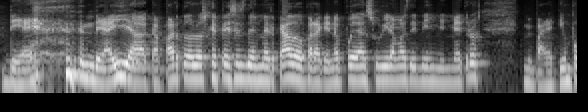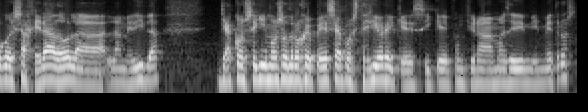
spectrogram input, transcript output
de, de ahí a capar todos los GPS del mercado para que no puedan subir a más de 10.000 metros, me pareció un poco exagerado la, la medida. Ya conseguimos otro GPS a posteriori que sí que funcionaba a más de 10.000 metros,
